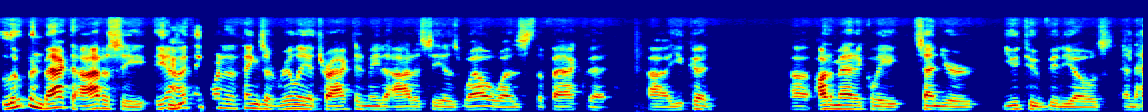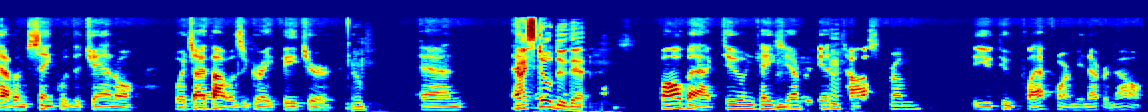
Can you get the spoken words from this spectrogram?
looping back to Odysee, yeah, mm-hmm. I think one of the things that really attracted me to Odysee as well was the fact that uh, you could uh, automatically send your YouTube videos and have them sync with the channel, which I thought was a great feature. Yeah. And, and, I still do that. Fallback too, in case you ever get mm-hmm. tossed from the YouTube platform. You never know.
